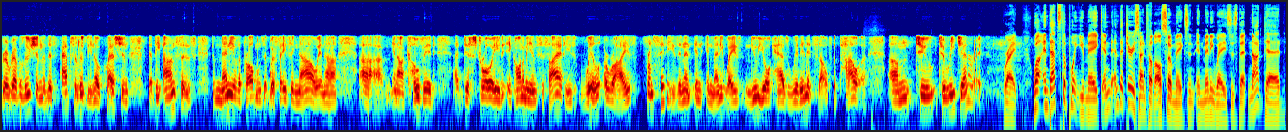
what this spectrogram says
Revolution. And there's absolutely no question that the answers to many of the problems that we're facing now in our uh, in our COVID uh, destroyed economy and societies will arise from cities. And in, in, in many ways, New York has within itself the power um, to to regenerate. Right. Well, and that's the point you make, and, and that Jerry Seinfeld also makes in, in many ways, is that not dead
